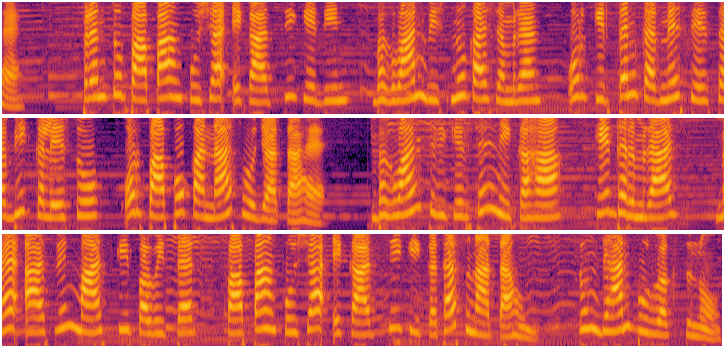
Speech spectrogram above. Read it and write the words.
है। परंतु पापा अंकुशा एकादशी के दिन भगवान विष्णु का स्मरण और कीर्तन करने से सभी कलेशों और पापों का नाश हो जाता है। भगवान श्री कृष्ण ने कहा, हे धर्मराज, मैं आश्विन मास की पवित्र पापा अंकुशा एकादशी की कथा सुनाता हूँ। तुम ध्यान पूर्वक सुनो।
